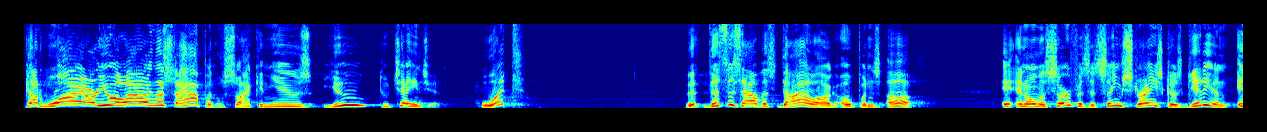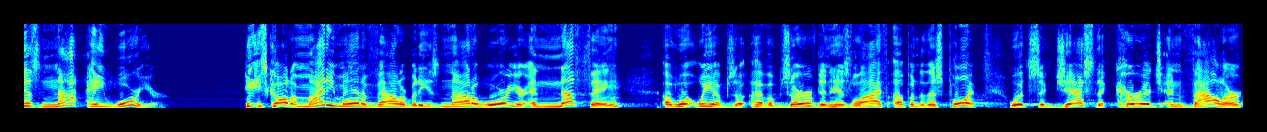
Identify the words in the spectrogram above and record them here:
God, why are you allowing this to happen? So I can use you to change it. What? This is how this dialogue opens up. And on the surface, it seems strange because Gideon is not a warrior. He's called a mighty man of valor, but he's not a warrior, and nothing of what we have observed in his life up until this point would suggest that courage and valor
